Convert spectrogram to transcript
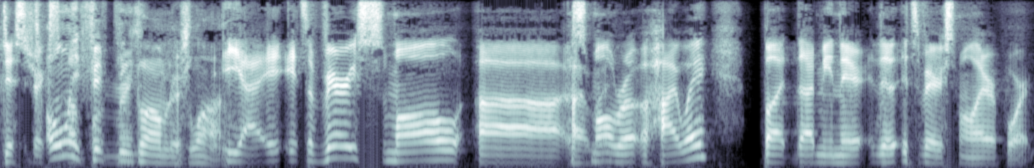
districts. only 15 kilometers long. Yeah, it, it's a very small, uh, small ro- highway, but I mean, it's a very small airport.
